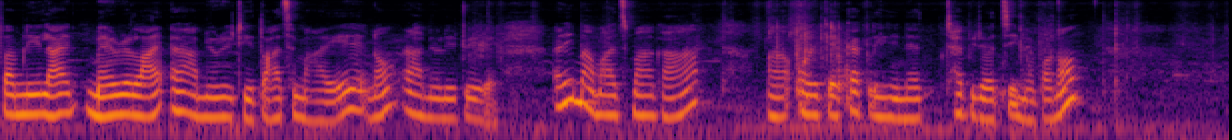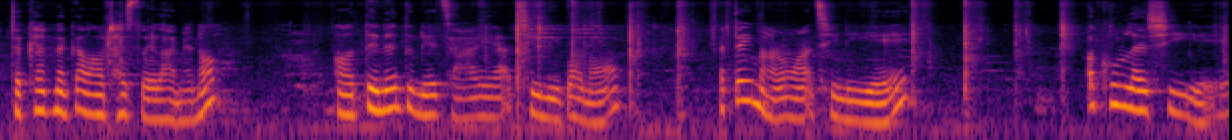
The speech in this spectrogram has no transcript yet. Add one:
family life marriage life အဲ့ဒါမျိုးတွေထိသွားချင်ပါတယ်တဲ့နော်အဲ့ဒါမျိုးလေးတွေ့တယ်အဲ့ဒီမှာမှကျမက oracle ကက်ကလေးနေနဲ့ထပ်ပြီးတော့ကြည့်မယ်ပေါ့နော်တစ်ခက်နှစ်ခက်လောက်ထပ်ဆွဲလိုက်မယ်နော် အာတင်တဲ့သူနဲ့ကြားရဲ့အခြေအနေပေါ့နော်အတိတ်မှာတော့အခြေအနေရယ်အခုလက်ရှိရယ်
